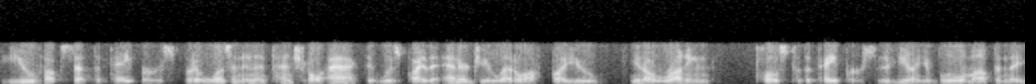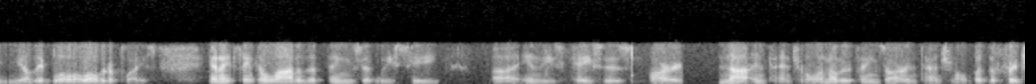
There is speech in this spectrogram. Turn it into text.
you've upset the papers, but it wasn't an intentional act. It was by the energy let off by you, you know, running close to the papers. You know, you blew them up and they, you know, they blow all over the place. And I think a lot of the things that we see uh, in these cases are not intentional and other things are intentional. But the fridge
